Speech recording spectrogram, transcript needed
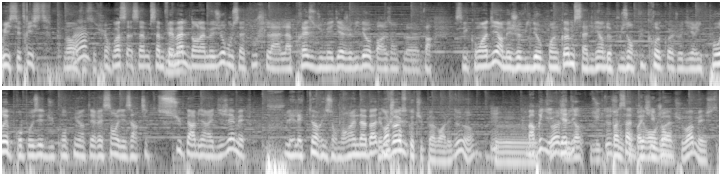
Oui, c'est triste. Non, Voilà. c'est sûr. Moi, ça, ça me- ça me fait mal dans la mesure où ça touche la, la presse du média jeux vidéo, par exemple. Euh, Enfin, c'est con à dire, mais jeuxvideo.com, ça devient de plus en plus creux, quoi. Je veux dire, ils pourraient proposer du contenu intéressant et des articles super bien rédigés, mais pff, les lecteurs, ils en ont rien à battre. Mais moi, Ils je veulent- pense que tu peux avoir les deux. Hein. Mm. Je- Bah après, il y a je veux des- dire, Les deux pas sont ça dérangeant, ouais. tu vois, mais ça,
